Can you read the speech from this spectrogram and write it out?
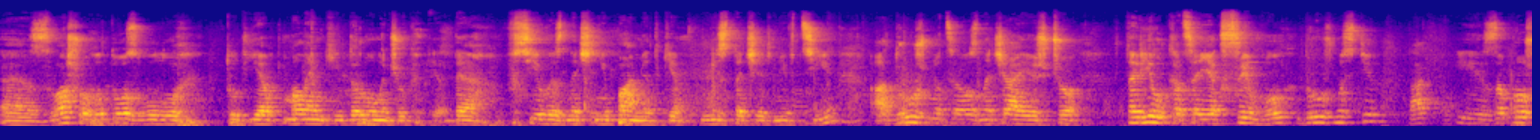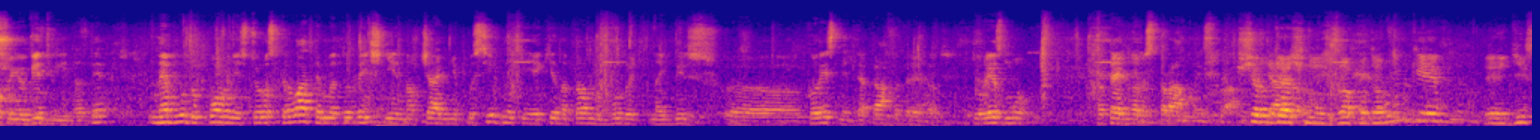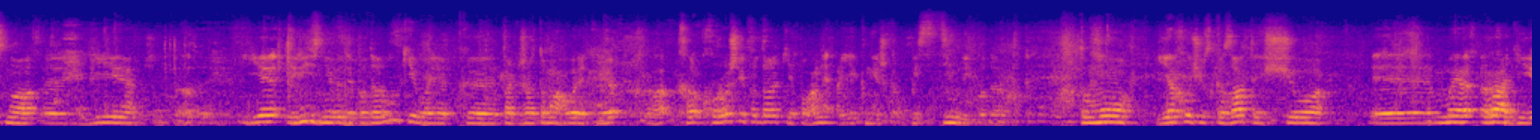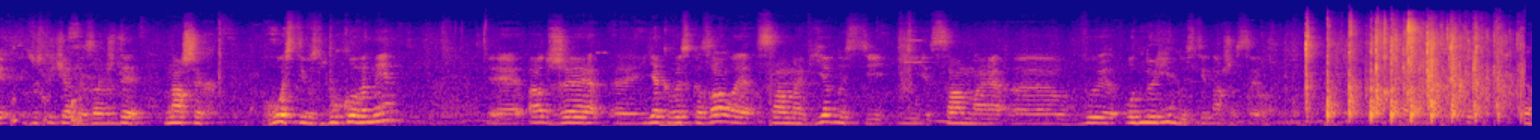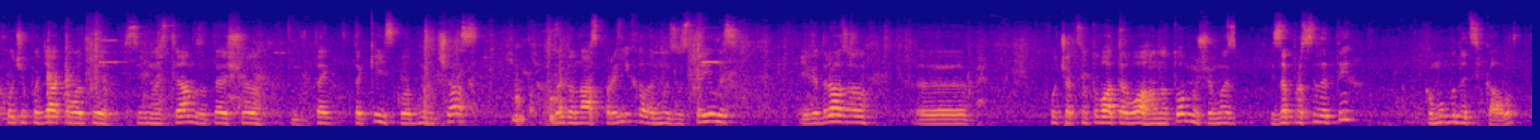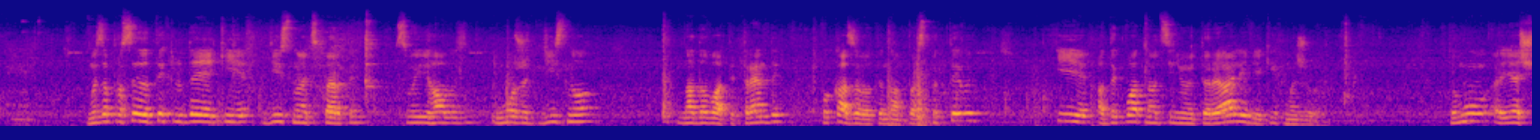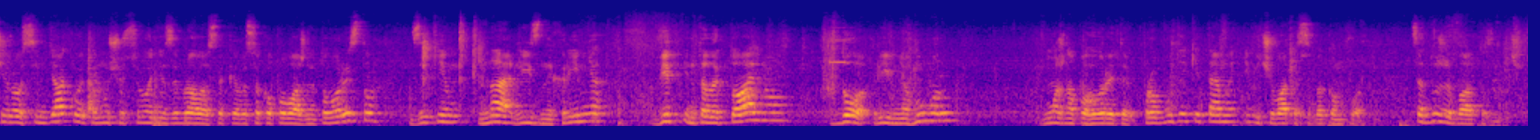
Е, З вашого дозволу, тут є маленький даруночок, де всі визначні пам'ятки міста Чернівці. А дружньо це означає, що тарілка це як символ дружності. Так? І запрошую відвідати. Не буду повністю розкривати методичні навчальні посібники, які напевно будуть найбільш е, корисні для кафедри туризму готельно-ресторанної справи. Щиро вдячний за подарунки. Е, Дійсно, е, є, є різні види подарунків, а як е, так жартома говорять, є хороший подарок, є поганий, а є книжка, безцінний подарунок. Тому я хочу сказати, що е, ми раді зустрічати завжди наших гостів з Буковини. Е, Адже, як ви сказали, саме в єдності і саме в однорідності наша сила. Я хочу подякувати всім гостям за те, що в такий складний час ви до нас приїхали, ми зустрілись і відразу е, хочу акцентувати увагу на тому, що ми запросили тих, кому буде цікаво. Ми запросили тих людей, які дійсно експерти в своїй галузі і можуть дійсно надавати тренди, показувати нам перспективи і адекватно оцінювати реалії, в яких ми живемо. Тому е, я щиро всім дякую, тому що сьогодні зібралося таке високоповажне товариство, з яким на різних рівнях, від інтелектуального до рівня гумору, можна поговорити про будь-які теми і відчувати себе комфортно. Це дуже багато значить.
